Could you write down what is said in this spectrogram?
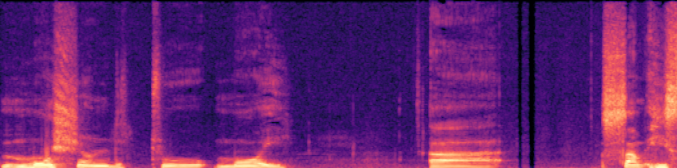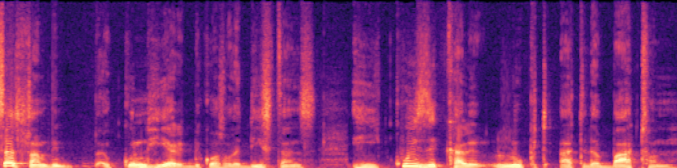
motioned to Moi. Uh, some, he said something, I couldn't hear it because of the distance. He quizzically looked at the button.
